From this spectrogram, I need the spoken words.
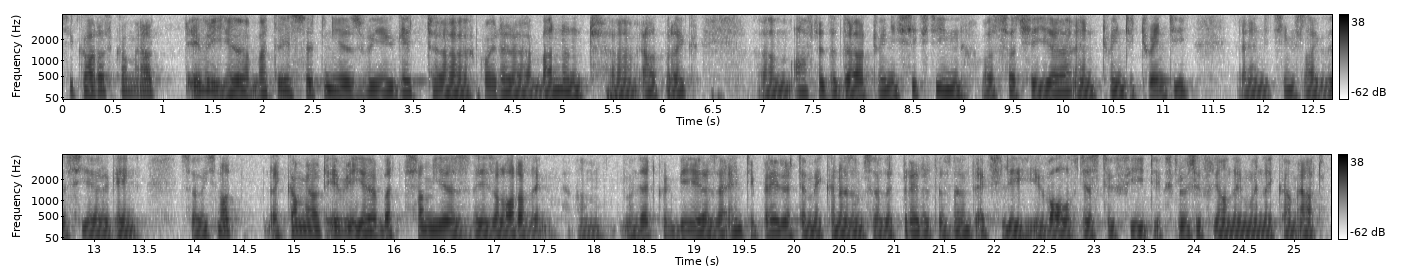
Cicadas come out every year, but there are certain years where you get uh, quite an abundant um, outbreak. Um, after the drought, 2016 was such a year, and 2020, and it seems like this year again. So it's not they come out every year, but some years there's a lot of them. Um, and that could be as an anti-predator mechanism, so that predators don't actually evolve just to feed exclusively on them when they come out.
